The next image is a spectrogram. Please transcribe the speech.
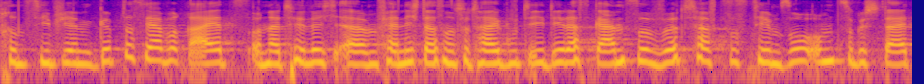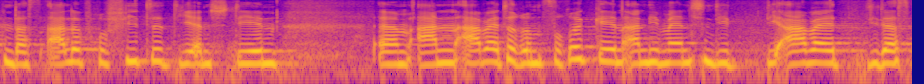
Prinzipien gibt es ja bereits. Und natürlich ähm, fände ich das eine total gute Idee, das ganze Wirtschaftssystem so umzugestalten, dass alle Profite, die entstehen, an Arbeiterinnen zurückgehen, an die Menschen, die die Arbeit, die, das,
